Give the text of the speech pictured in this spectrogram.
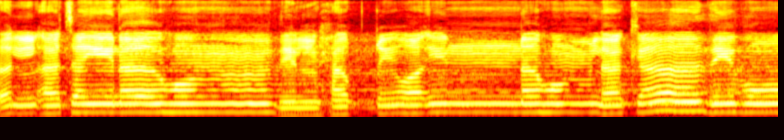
بل اتيناهم بالحق وانهم لكاذبون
